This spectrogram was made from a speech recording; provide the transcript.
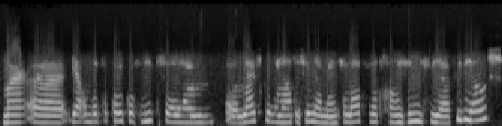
Maar eh, ja, omdat we Keukenhof niet uh, live kunnen laten zien aan mensen... laten we het gewoon zien via video's.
